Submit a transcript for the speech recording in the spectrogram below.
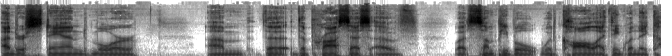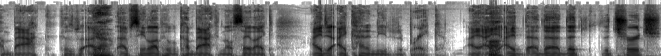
understand more um, the the process of what some people would call, I think, when they come back, because Yeah. I've seen a lot of people come back and they'll say like, I, I kind of needed a break. I, I, I the, the the church,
